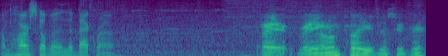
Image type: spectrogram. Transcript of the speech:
I'm hard scoping in the background. Alright, ready? I'm gonna probably use my super.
